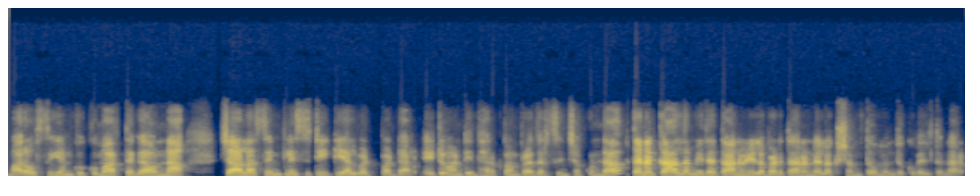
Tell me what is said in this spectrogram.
మరో సీఎం కు కుమార్తెగా ఉన్న చాలా సింప్లిసిటీకి అలవాటు పడ్డారు ఎటువంటి దర్పం ప్రదర్శించకుండా తన కాళ్ళ మీద తాను నిలబడతానన్న లక్ష్యంతో ముందుకు వెళ్తున్నారు.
